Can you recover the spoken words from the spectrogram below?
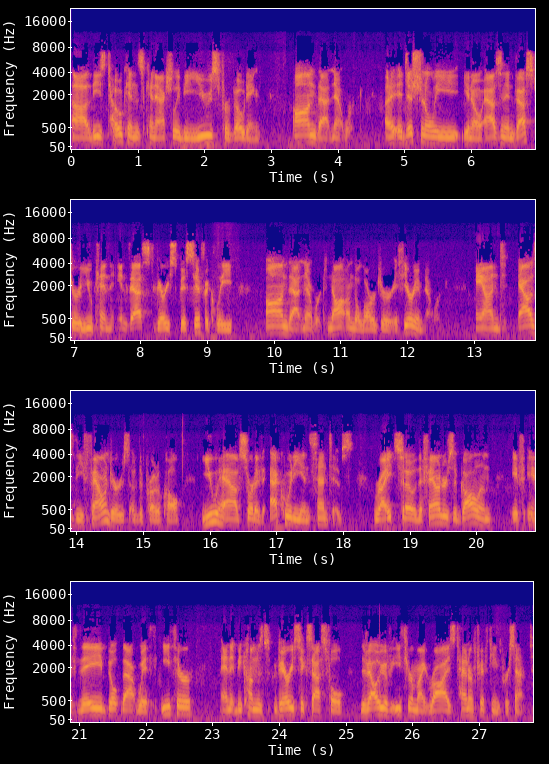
uh, these tokens can actually be used for voting on that network. Uh, additionally, you know, as an investor, you can invest very specifically on that network, not on the larger Ethereum network. And as the founders of the protocol, you have sort of equity incentives, right? So the founders of Golem, if, if they built that with Ether and it becomes very successful, the value of Ether might rise 10 or 15 percent.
